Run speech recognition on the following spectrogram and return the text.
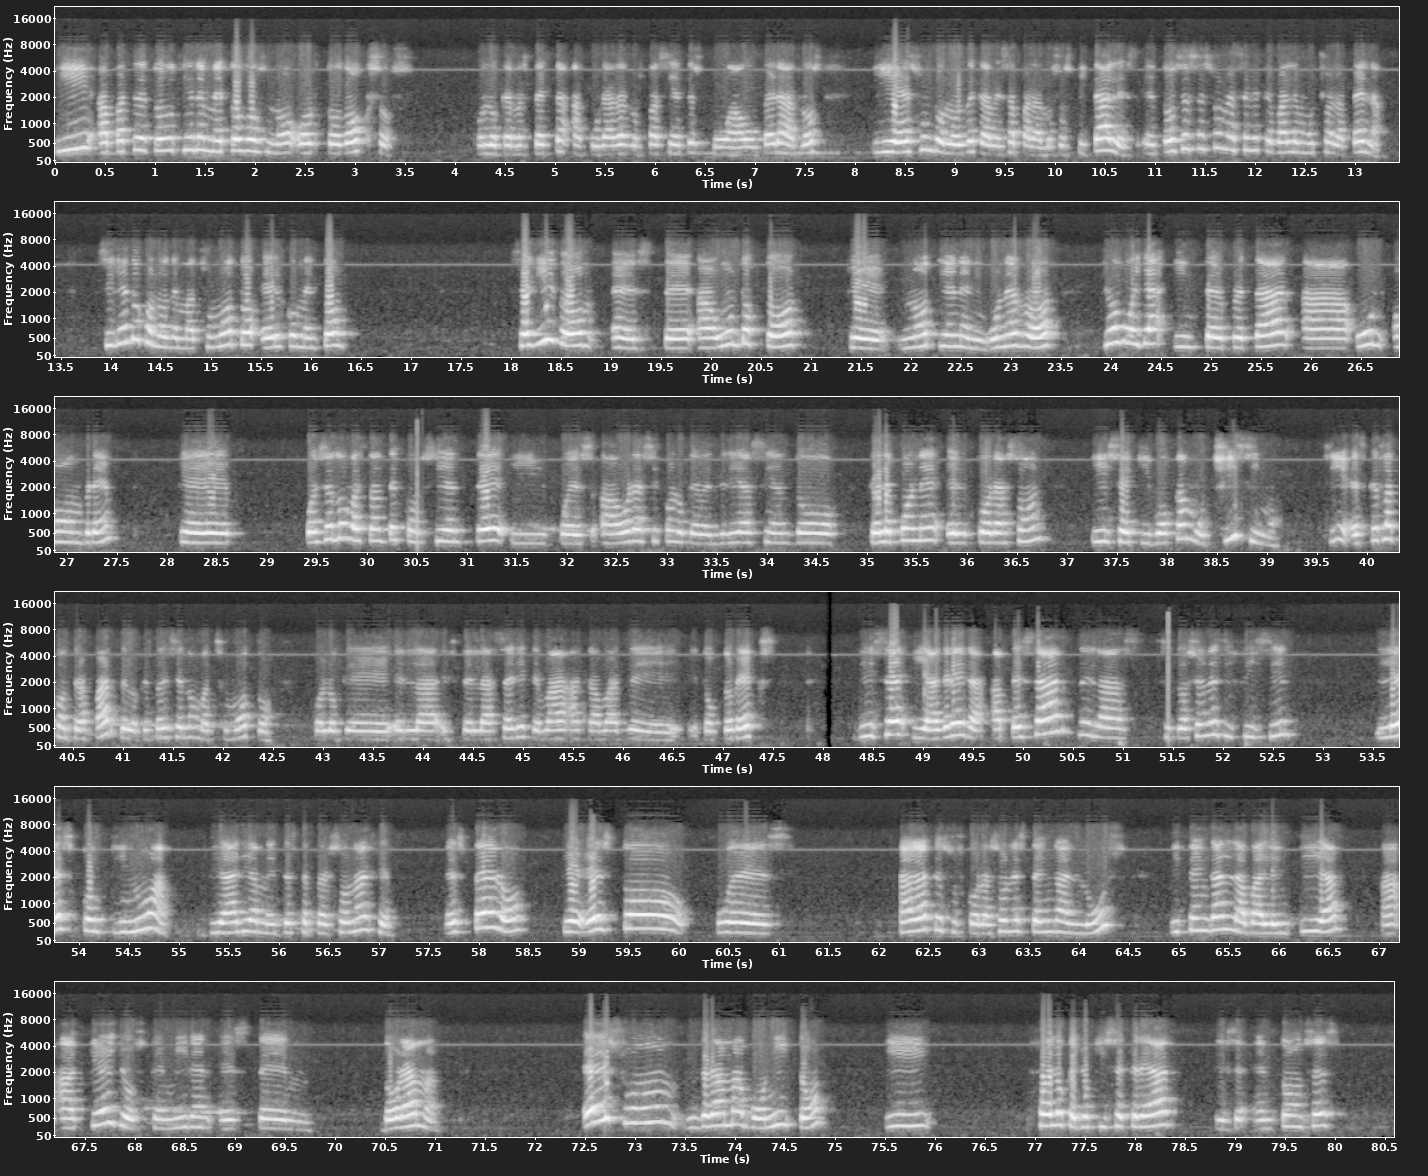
y aparte de todo tiene métodos no ortodoxos con lo que respecta a curar a los pacientes o a operarlos y es un dolor de cabeza para los hospitales. Entonces es una serie que vale mucho la pena. Siguiendo con lo de Matsumoto, él comentó, seguido este, a un doctor que no tiene ningún error, yo voy a interpretar a un hombre que pues es lo bastante consciente y pues ahora sí con lo que vendría siendo que le pone el corazón y se equivoca muchísimo. Sí, es que es la contraparte lo que está diciendo Matsumoto con lo que en la, este, la serie que va a acabar de Doctor X. Dice y agrega, a pesar de las situaciones difíciles, les continúa diariamente este personaje. Espero que esto pues haga que sus corazones tengan luz y tengan la valentía a aquellos que miren este mm, drama. Es un drama bonito y fue lo que yo quise crear. Dice, entonces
